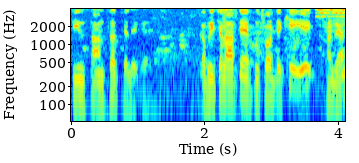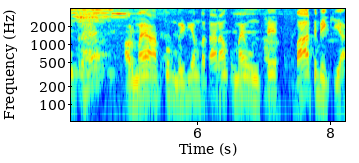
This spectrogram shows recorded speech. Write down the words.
तीन सांसद चले गए। कभी चलाते हैं, कुछ और देखिए, ये षडयंत्र है और मैं आपको मीडियम बता रहा हूँ कि मैं उनसे बात भी किया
